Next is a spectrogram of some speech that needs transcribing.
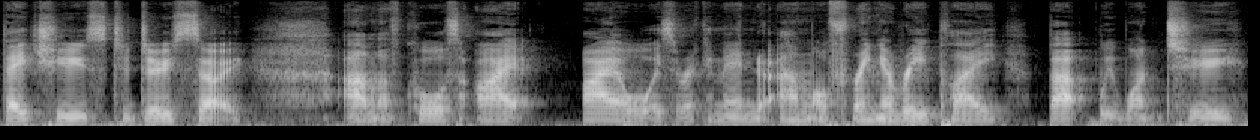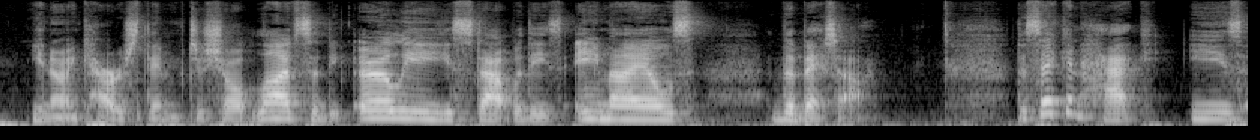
they choose to do so. Um, of course, I I always recommend um, offering a replay, but we want to, you know, encourage them to show up live. So the earlier you start with these emails, the better. The second hack is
